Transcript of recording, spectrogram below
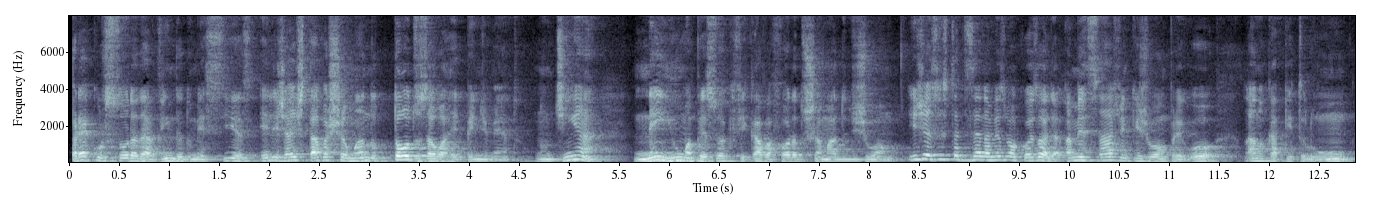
precursora da vinda do Messias, ele já estava chamando todos ao arrependimento. Não tinha nenhuma pessoa que ficava fora do chamado de João. E Jesus está dizendo a mesma coisa. Olha, a mensagem que João pregou lá no capítulo 1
